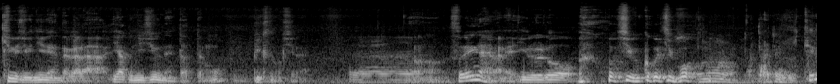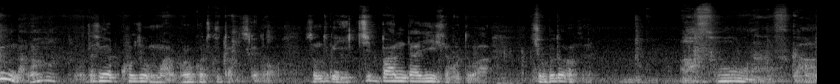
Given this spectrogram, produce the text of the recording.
92年だから約20年経ってもびくともしない、うん。それ以外はねいろいろ補修工事も、大体似てるんだな。私が工場まあ56個作ったんですけどその時に一番大事にしたことは食堂なんですね。あそうなんですか、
